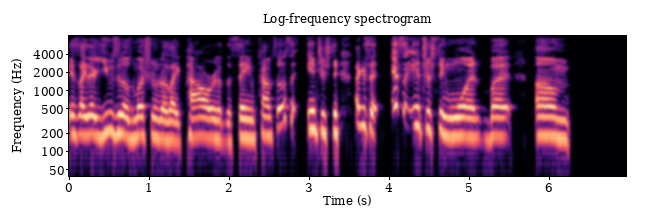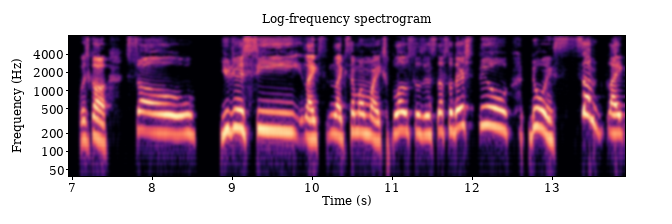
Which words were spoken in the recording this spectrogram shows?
it's like they're using those mushrooms as like powers at the same time. So it's an interesting, like I said, it's an interesting one, but um what's called so you just see like like some of my explosives and stuff so they're still doing some like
